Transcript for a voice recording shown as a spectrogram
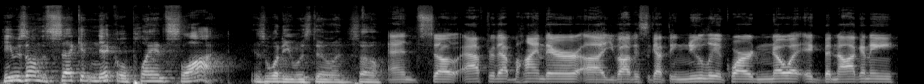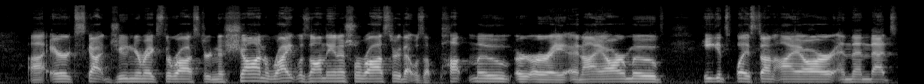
he was on the second nickel playing slot is what he was doing. So and so after that, behind there, uh, you've obviously got the newly acquired Noah Igbinoghene. Uh, Eric Scott Jr. makes the roster. Nahshon Wright was on the initial roster. That was a pup move or, or a, an IR move. He gets placed on IR, and then that's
